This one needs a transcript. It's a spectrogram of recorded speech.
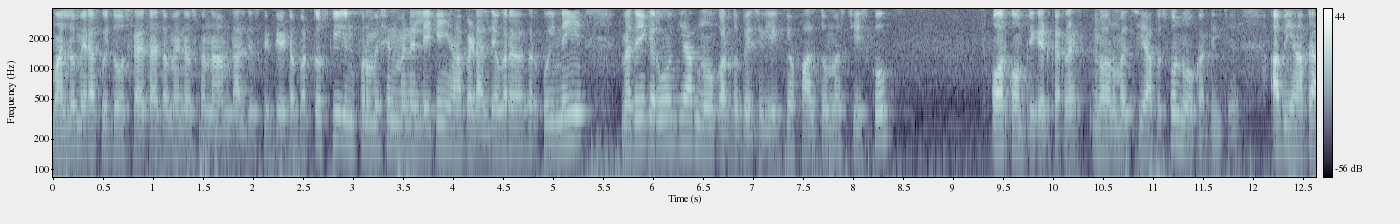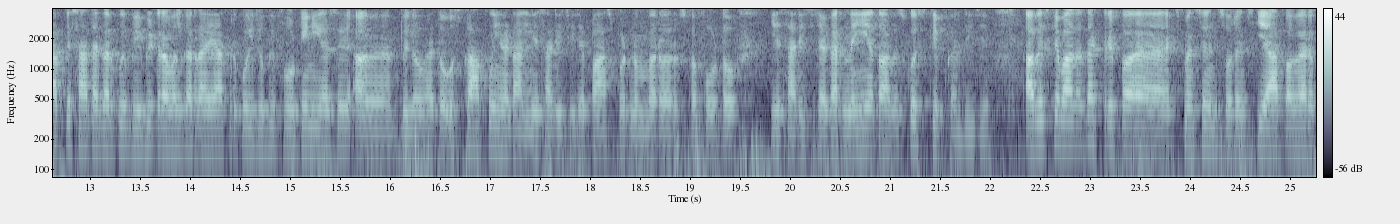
मान लो मेरा कोई दोस्त रहता है तो मैंने उसका नाम डाल दिया, उसकी डेट ऑफ़ बर्थ तो उसकी इन्फॉर्मेशन मैंने लेके यहाँ पर डाल दिया अगर अगर कोई नहीं है मैं तो ये करूँगा कि आप नो कर दो बेसिकली क्यों फालतू में उस चीज़ को और कॉम्प्लिकेट करना है। नॉर्मल सी आप उसको नो कर दीजिए। अब यहाँ पे आपके साथ अगर कोई बेबी ट्रैवल कर रहा है या फिर कोई जो भी फोर्टीन ईयर से बिलो है तो उसका आपको यहाँ डालनी सारी चीज़ें। पासपोर्ट नंबर और उसका फ़ोटो ये सारी चीज़ें। अगर नहीं है तो आप इसको स्किप कर दीजिए। अब इसके बाद आता है ट्रिप एक्सपेंसिव इंश्योरेंस की। आप अगर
